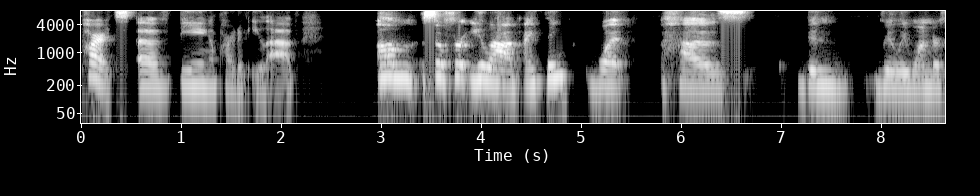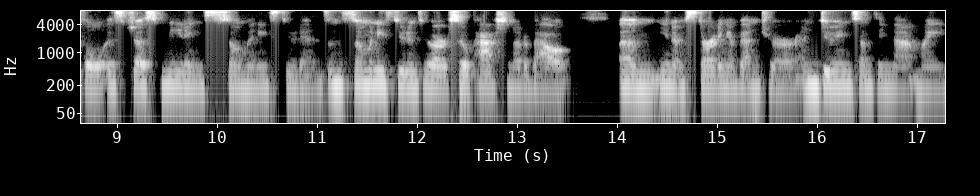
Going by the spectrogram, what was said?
parts of being a part of eLab? Um, so for eLab, I think what has been really wonderful is just meeting so many students and so many students who are so passionate about um, you know, starting a venture and doing something that might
